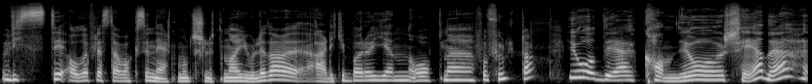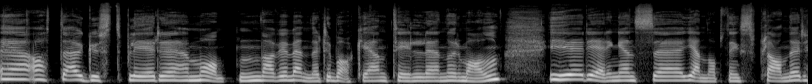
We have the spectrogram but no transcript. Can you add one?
Hvis de aller fleste er vaksinert mot slutten av juli, da er det ikke bare å gjenåpne for fullt da? Jo, det kan jo skje, det. eh, At august blir eh, måneden da vi vender tilbake igjen til eh, normalen. I regjeringens gjenåpningsplaner,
